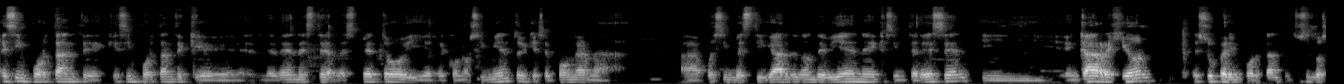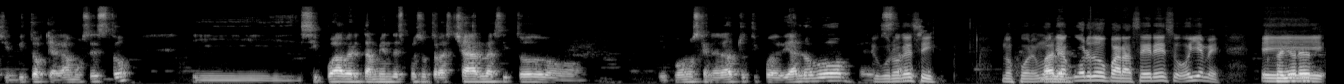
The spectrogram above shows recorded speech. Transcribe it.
es importante, que es importante que le den este respeto y el reconocimiento y que se pongan a, pues investigar de dónde viene, que se interesen y en cada región es súper importante. Entonces los invito a que hagamos esto y si puede haber también después otras charlas y todo y podemos generar otro tipo de diálogo. Pues, Seguro que sí. Nos ponemos de acuerdo para hacer eso. Óyeme. Eh, Señores,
